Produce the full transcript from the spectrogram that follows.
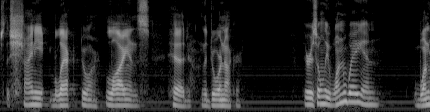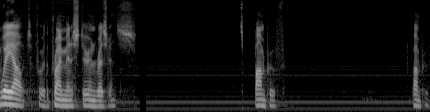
It's the shiny black door, lion's head, the door knocker. There is only one way in, one way out for the Prime Minister and residents. It's bomb proof. Bomb proof.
